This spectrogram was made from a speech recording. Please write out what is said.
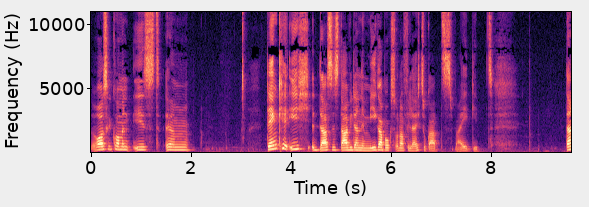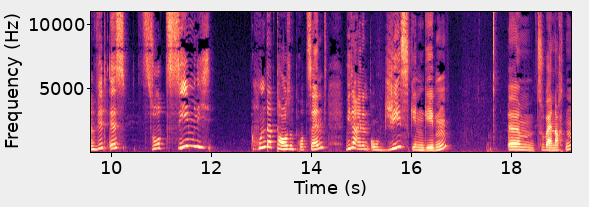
rausgekommen ist, ähm, denke ich, dass es da wieder eine Megabox oder vielleicht sogar zwei gibt. Dann wird es so ziemlich 100.000 Prozent wieder einen OG-Skin geben ähm, zu Weihnachten.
